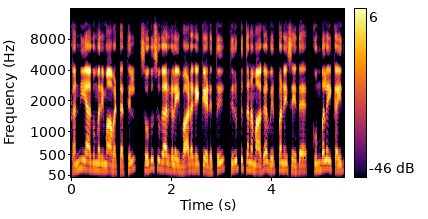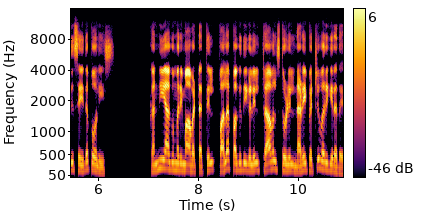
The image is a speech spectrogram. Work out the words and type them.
கன்னியாகுமரி மாவட்டத்தில் சொகுசுகார்களை வாடகைக்கு எடுத்து திருட்டுத்தனமாக விற்பனை செய்த கும்பலை கைது செய்த போலீஸ். கன்னியாகுமரி மாவட்டத்தில் பல பகுதிகளில் டிராவல்ஸ் தொழில் நடைபெற்று வருகிறது.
